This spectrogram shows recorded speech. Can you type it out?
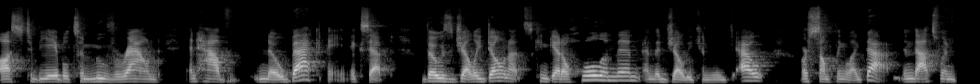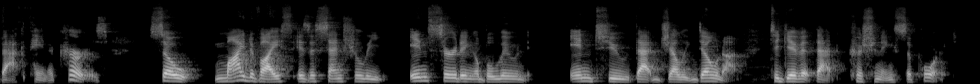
us to be able to move around and have no back pain, except those jelly donuts can get a hole in them and the jelly can leak out or something like that. And that's when back pain occurs. So my device is essentially inserting a balloon into that jelly donut to give it that cushioning support.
